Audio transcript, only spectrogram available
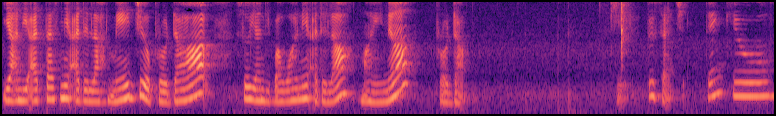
Yang di atas ni adalah major product. So yang di bawah ni adalah minor product. Okay. Itu saja. Thank you.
